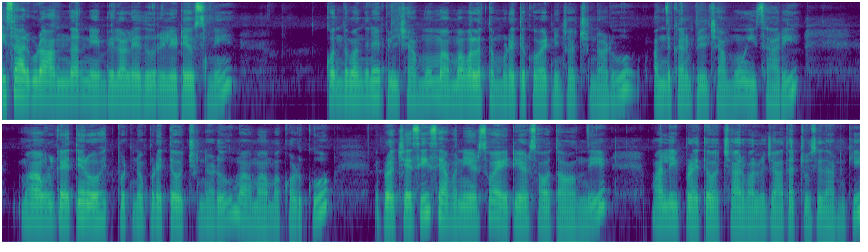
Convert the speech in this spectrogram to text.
ఈసారి కూడా అందరిని ఏం పిలవలేదు రిలేటివ్స్ని. కొంతమందినే పిలిచాము. మా అమ్మ వాళ్ళ తమ్ముడు అయితే నుంచి వచ్చున్నాడు. అందుకని పిలిచాము ఈసారి. మామూలుగా అయితే రోహిత్ పుట్టినప్పుడు అయితే వచ్చున్నాడు మా మామ కొడుకు. ఇప్పుడు వచ్చేసి సెవెన్ ఇయర్స్ ఎయిట్ ఇయర్స్ అవుతా ఉంది. మళ్ళీ ఇప్పుడైతే వచ్చారు వాళ్ళు జాతర చూసేదానికి.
